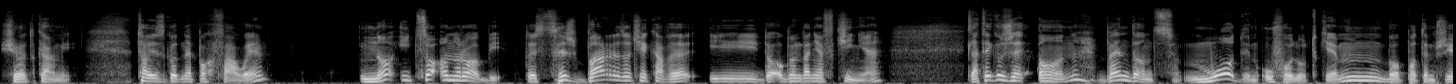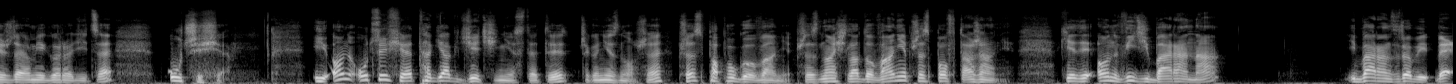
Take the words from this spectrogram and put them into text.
środkami. To jest godne pochwały. No i co on robi? To jest też bardzo ciekawe i do oglądania w kinie. Dlatego, że on, będąc młodym ufolutkiem, bo potem przyjeżdżają jego rodzice, uczy się i on uczy się tak jak dzieci niestety, czego nie znoszę, przez papugowanie, przez naśladowanie, przez powtarzanie. Kiedy on widzi barana i baran zrobi be,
